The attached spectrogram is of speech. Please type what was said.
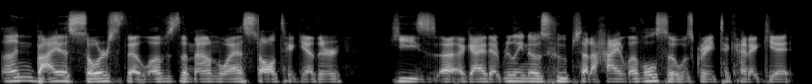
unbiased source that loves the Mountain West altogether. He's a, a guy that really knows hoops at a high level, so it was great to kind of get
